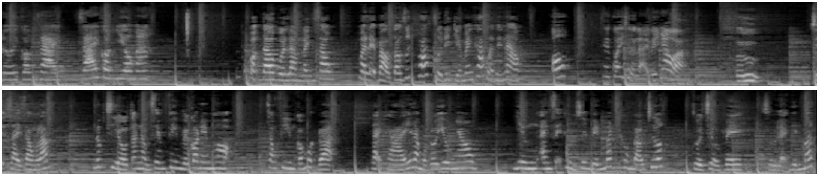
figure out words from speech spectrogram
Đời con dài, dãi còn nhiều mà Bọn tao vừa làm lành xong, mà lại bảo tao dứt khoát rồi đi kiếm anh khác là thế nào? Ô, thế quay trở lại với nhau à? Ừ, chuyện dài dòng lắm. Lúc chiều tao nằm xem phim với con em họ. Trong phim có một đoạn, đại khái là một đôi yêu nhau. Nhưng anh sẽ thường xuyên biến mất không báo trước, rồi trở về, rồi lại biến mất.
